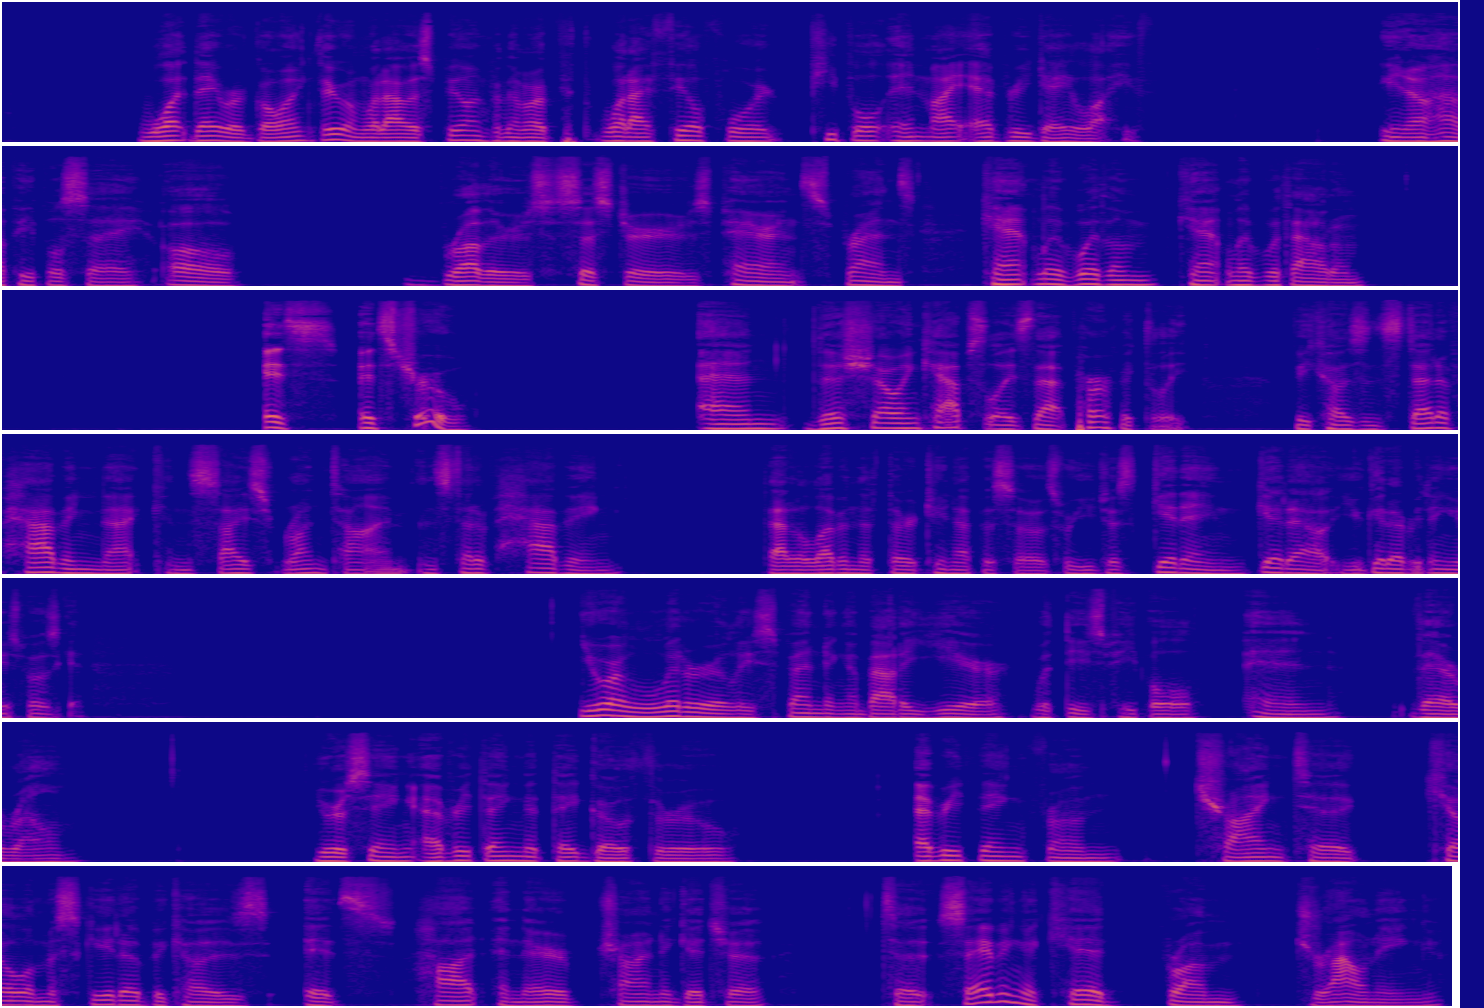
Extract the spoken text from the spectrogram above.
what they were going through and what I was feeling for them or what I feel for people in my everyday life. You know how people say, oh, brothers, sisters, parents, friends, can't live with them, can't live without them. It's it's true. And this show encapsulates that perfectly because instead of having that concise runtime, instead of having that 11 to 13 episodes where you just get in, get out, you get everything you're supposed to get, you are literally spending about a year with these people in their realm. You're seeing everything that they go through, everything from trying to kill a mosquito because it's hot and they're trying to get you to saving a kid from drowning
